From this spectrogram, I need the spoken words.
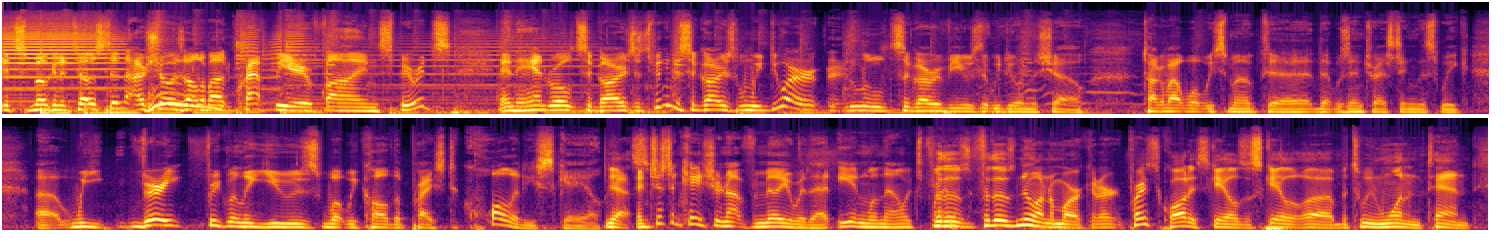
It's Smoking and Toasting. Our show is all about craft beer, fine spirits, and hand rolled cigars. And speaking of cigars, when we do our little cigar reviews that we do on the show, talk about what we smoked uh, that was interesting this week. Uh, we very frequently use what we call the price to quality scale. Yes. And just in case you're not familiar with that, Ian will now explain. For those for those new on the market, our price to quality scale is a scale uh, between one and ten,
